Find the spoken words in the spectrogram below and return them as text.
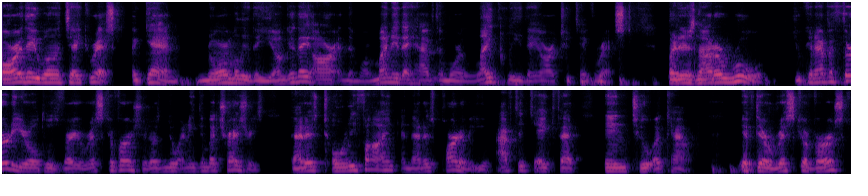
Are they willing to take risk? Again, normally the younger they are and the more money they have, the more likely they are to take risk. But it is not a rule. You can have a 30 year old who's very risk averse, who doesn't do anything but treasuries. That is totally fine. And that is part of it. You have to take that into account. If they're risk averse,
